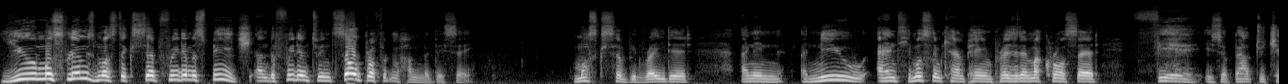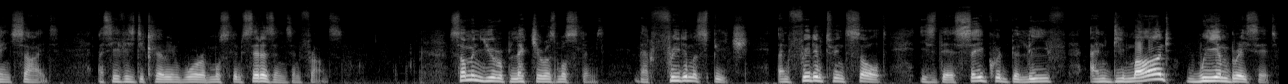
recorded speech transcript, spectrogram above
You Muslims must accept freedom of speech and the freedom to insult Prophet Muhammad, they say. Mosques have been raided, and in a new anti Muslim campaign, President Macron said, Fear is about to change sides, as if he's declaring war on Muslim citizens in France. Some in Europe lecture us Muslims that freedom of speech and freedom to insult is their sacred belief and demand we embrace it.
